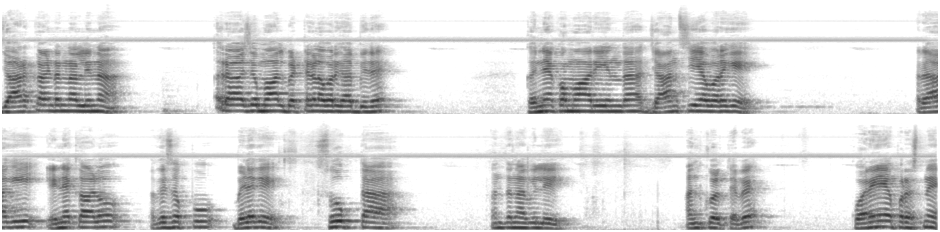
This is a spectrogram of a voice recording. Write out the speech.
ಜಾರ್ಖಂಡ್ನಲ್ಲಿನ ರಾಜಮಹಲ್ ಬೆಟ್ಟಗಳವರೆಗೆ ಹಬ್ಬಿದೆ. ಕನ್ಯಾಕುಮಾರಿಯಿಂದ ಝಾನ್ಸಿಯವರೆಗೆ ರಾಗಿ, ಎಣ್ಣೆಕಾಳು, ಅಗೆಸೊಪ್ಪು ಬೆಳೆಗೆ ಸೂಕ್ತ ಅಂತ ನಾವಿಲ್ಲಿ ಅಂದ್ಕೊಳ್ತೇವೆ. ಕೊನೆಯ ಪ್ರಶ್ನೆ,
